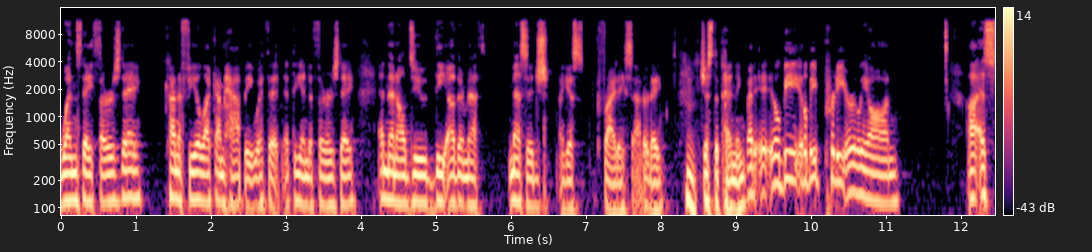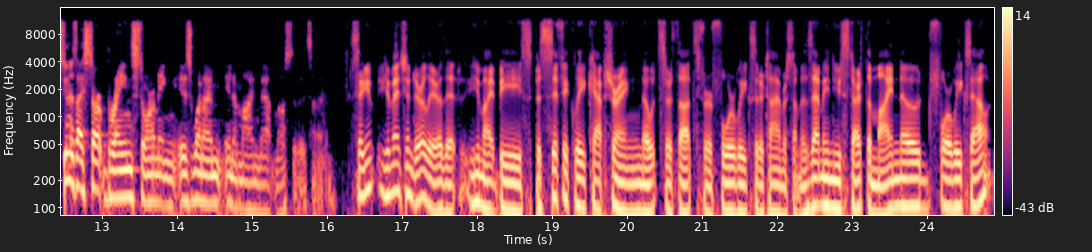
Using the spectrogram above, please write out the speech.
Wednesday, Thursday. Kind of feel like I'm happy with it at the end of Thursday, and then I'll do the other meth- message. I guess Friday, Saturday, hmm. just depending. But it, it'll be it'll be pretty early on. Uh, as soon as I start brainstorming is when I'm in a mind map most of the time. So you you mentioned earlier that you might be specifically capturing notes or thoughts for four weeks at a time or something. Does that mean you start the MindNode four weeks out?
